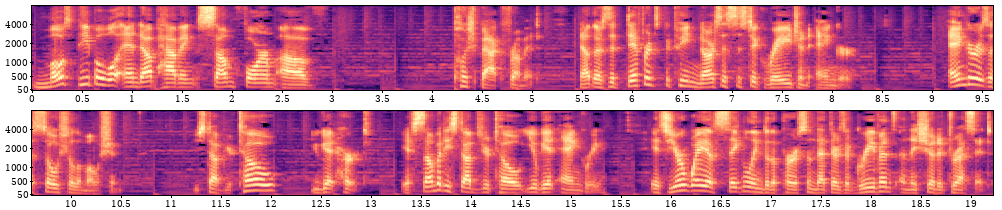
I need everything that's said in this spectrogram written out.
most people will end up having some form of pushback from it. Now, there's a difference between narcissistic rage and anger. Anger is a social emotion. You stub your toe, you get hurt. If somebody stubs your toe, you get angry. It's your way of signaling to the person that there's a grievance and they should address it.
